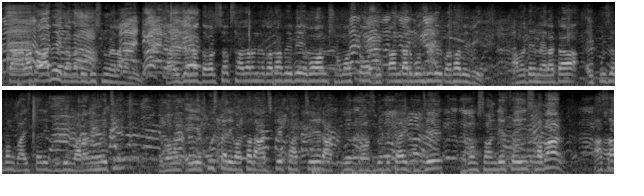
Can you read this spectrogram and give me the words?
একটা আলাদা আবেগ আমাদের বিষ্ণু মেলা মানে। তাই জন্য দর্শক সাধারণের কথা ভেবে এবং সমস্ত দোকানদার বন্ধুদের কথা ভেবে আমাদের মেলাটা একুশ এবং বাইশ তারিখ দুদিন বাড়ানো হয়েছে এবং এই একুশ তারিখ অর্থাৎ আজকে থাকছে রাত্রি দশ ঘটিকায় ডিজে এবং সঙ্গে সেই সবার আশা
